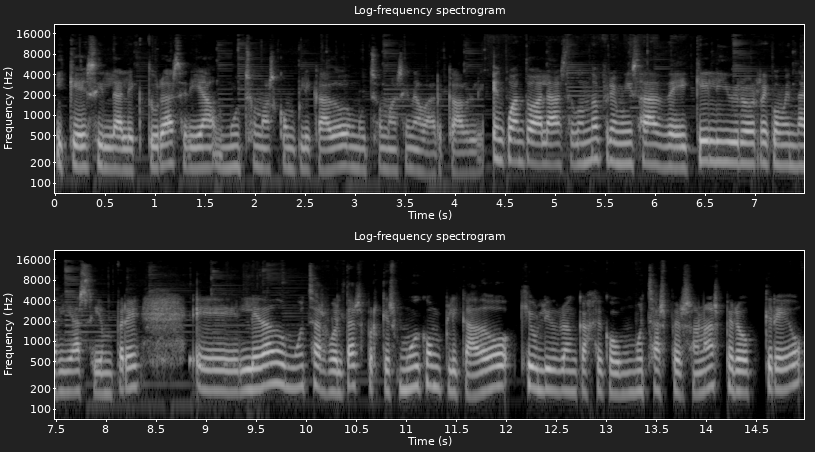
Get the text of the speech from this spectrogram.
y que sin la lectura sería mucho más complicado y mucho más inabarcable. En cuanto a la segunda premisa de qué libro recomendaría siempre, eh, le he dado muchas vueltas porque es muy complicado que un libro encaje con muchas personas pero creo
